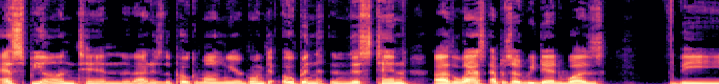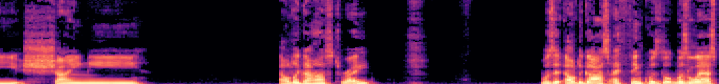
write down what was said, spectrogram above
Espeon tin. That is the Pokemon we are going to open this tin. Uh, the last episode we did was the shiny Eldegoss, right? Was it Eldegoss? I think was the was the last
